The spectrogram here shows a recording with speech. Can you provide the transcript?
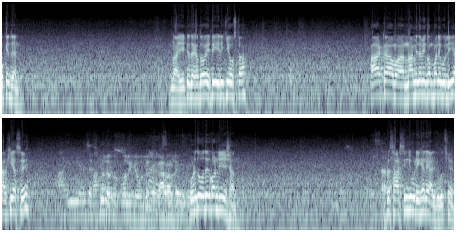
ওকে দেন। না এটা দেখা দাও এটা এটা কি অবস্থা? আর একটা নামি দামি কোম্পানি বলি আর কি আছে? ওটা তো ওদের কন্টিনিউশন আপনার সার্চিং রিপোর্ট এখানে আসবে বুঝছেন?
